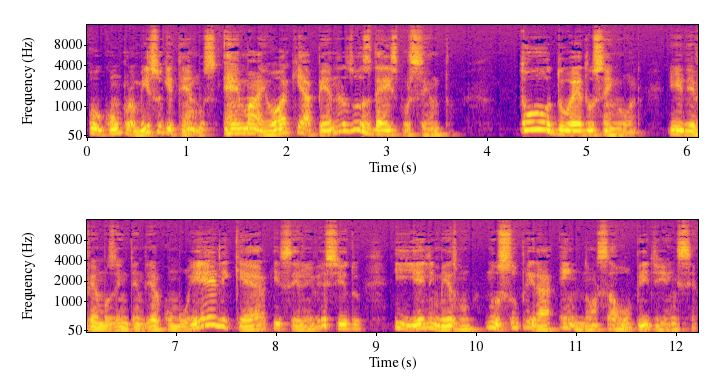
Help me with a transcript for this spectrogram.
o compromisso que temos é maior que apenas os 10%. Tudo é do Senhor e devemos entender como Ele quer que seja investido e Ele mesmo nos suprirá em nossa obediência.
